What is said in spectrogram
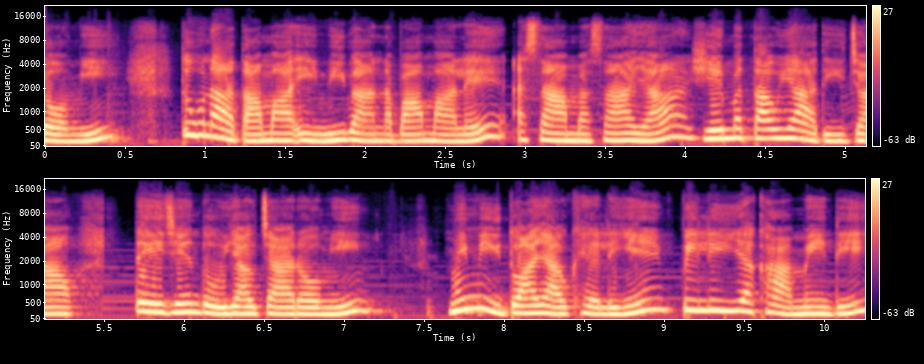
တော်မူသူနာသားမ၏မိဘနှစ်ပါးမှလည်းအစာမစားရရေမတောက်ရသည့်ကြောင့်တေခြင်းသို့ရောက်ကြတော်မူမိမိသွားရောက်ခဲ့လျင်ပိလိယက္ခမင်းသည်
